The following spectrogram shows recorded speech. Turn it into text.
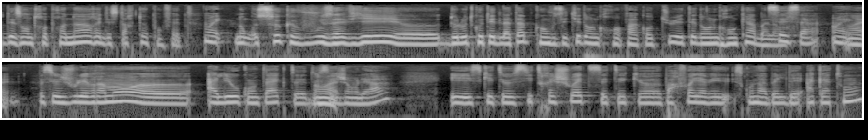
des entrepreneurs et des startups en fait. Oui. Donc ceux que vous aviez de l'autre côté de la table quand vous étiez dans le grand, enfin quand tu étais dans le grand cab alors. C'est ça. Ouais. Parce que je voulais vraiment aller au contact de ces gens-là. Et ce qui était aussi très chouette, c'était que parfois il y avait ce qu'on appelle des hackathons.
